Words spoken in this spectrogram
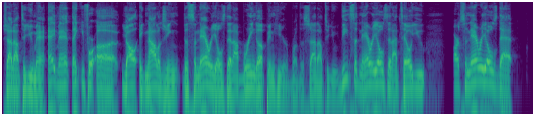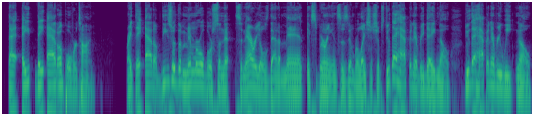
Shout out to you, man. Hey, man, thank you for uh y'all acknowledging the scenarios that I bring up in here, brother. Shout out to you. These scenarios that I tell you are scenarios that that eight, they add up over time right? They add up. These are the memorable scenarios that a man experiences in relationships. Do they happen every day? No. Do they happen every week? No.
